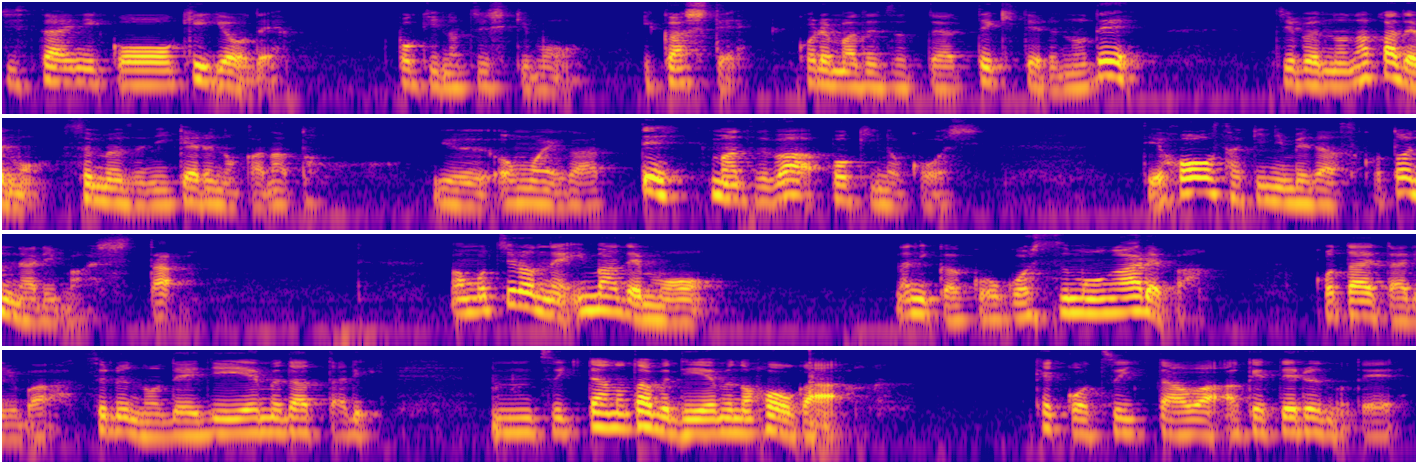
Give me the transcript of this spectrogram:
実際にこう企業で簿記の知識も生かしてこれまでずっとやってきてるので自分の中でもスムーズにいけるのかなという思いがあってまずは簿記の講師っていう方を先に目指すことになりました。まあ、もちろんね今でも何かこうご質問があれば答えたりはするので DM だったり、うん、Twitter の多分 DM の方が結構 Twitter は開けてるので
